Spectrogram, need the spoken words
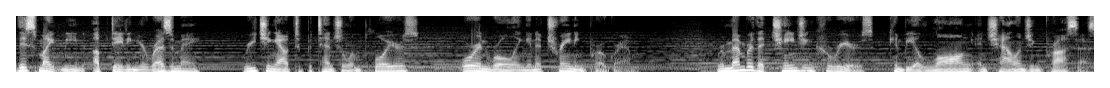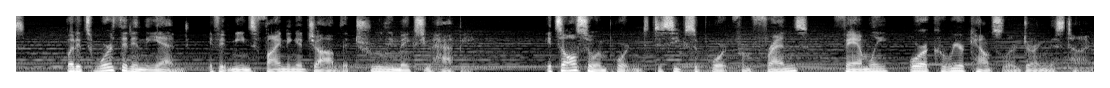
This might mean updating your resume, reaching out to potential employers, or enrolling in a training program. Remember that changing careers can be a long and challenging process, but it's worth it in the end if it means finding a job that truly makes you happy. It's also important to seek support from friends, family, or a career counselor during this time.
